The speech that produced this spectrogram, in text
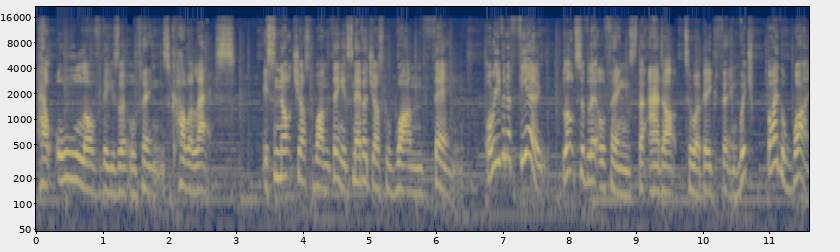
how all of these little things coalesce. It's not just one thing, it's never just one thing, or even a few. Lots of little things that add up to a big thing, which, by the way,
